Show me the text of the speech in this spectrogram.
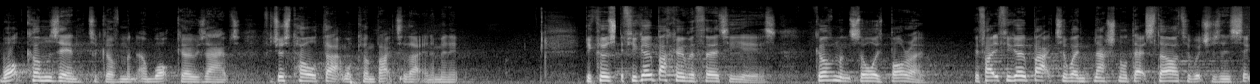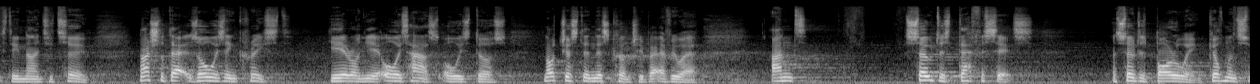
what comes in to government and what goes out. If you just hold that, we'll come back to that in a minute. Because if you go back over 30 years, governments always borrow. In fact, if you go back to when national debt started, which was in 1692, national debt has always increased year on year, always has, always does. Not just in this country, but everywhere. And so does deficits, and so does borrowing. Governments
